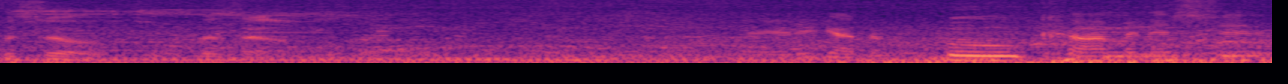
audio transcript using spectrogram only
For sure. For sure. Hey, they got the food coming and shit.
